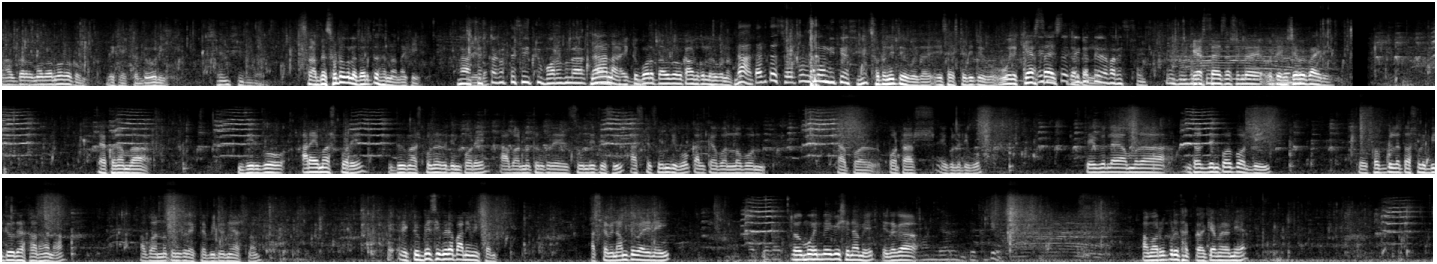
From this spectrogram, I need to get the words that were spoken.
মাছ ধরার মজা অন্যরকম। দেখি একটা দড়ি। সেই ভাই আপনি ছোটগুলো ধরতেছেন না নাকি? না চেষ্টা করতেছি একটু বড়গুলা না না একটু বড় তাও কাউন্ট করলে হবে না না তার ভিতরে ছোটগুলো নিতে আসি। ছোট নিতে হবে এই সাইজটা নিতে হবে। ওই ক্যাট সাইজ এভারেজ সাইজ আসলে হিসেবের বাইরে। এখন আমরা দীর্ঘ আড়াই মাস পরে দুই মাস পনেরো দিন পরে আবার নতুন করে চুন দিতেছি। আজকে চুন দিব কালকে আবার লবণ তারপর পটাশ এগুলো দিব। তো এগুলো আমরা দশ দিন পর পর দিই। তো সবগুলো তো আসলে ভিডিও দেখার হয় না। আবার নতুন করে একটা ভিডিও নিয়ে আসলাম। একটু বেশি করে পানি মিশান। আজকে আমি নামতে পারি নাই। তো মোহিন ভাই বেশি নামে। এ জায়গা আমার উপরে থাকতে হয় ক্যামেরা নিয়ে।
